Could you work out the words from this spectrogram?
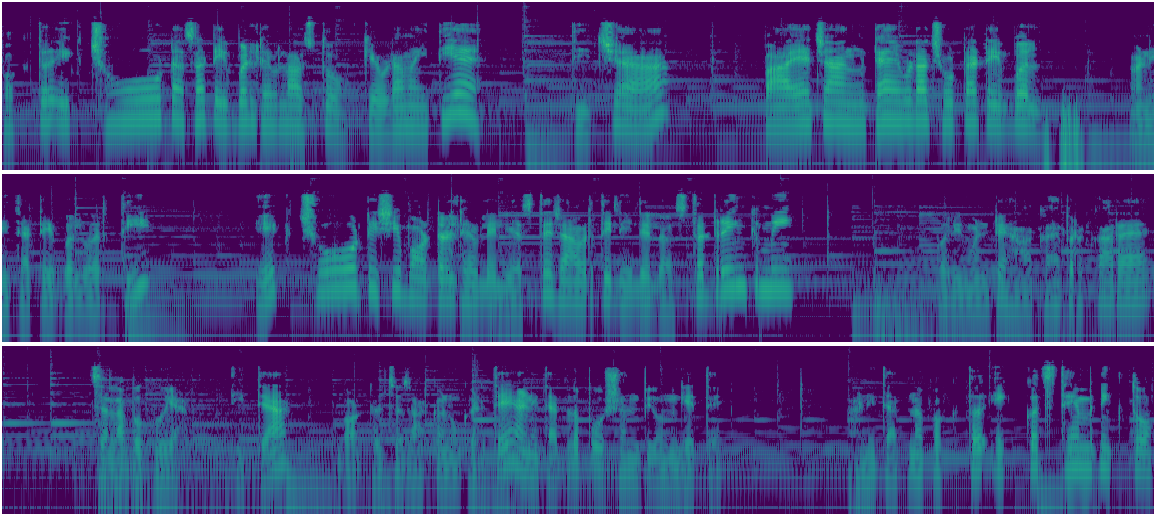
फक्त एक छोटासा टेबल ठेवला असतो. केवढा माहिती आहे? तिच्या पायाच्या अंगठ्या एवढा छोटा टेबल आणि त्या टेबलवरती एक छोटीशी बॉटल ठेवलेली असते ज्यावरती लिहिलेलं असतं ड्रिंक मी. परी म्हणते हा काय प्रकार आहे? चला बघूया. ती त्या बॉटलचं झाकण उघडते आणि त्यातलं पोषण पिऊन घेते. आणि त्यातनं फक्त एकच थेंब निघतो.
